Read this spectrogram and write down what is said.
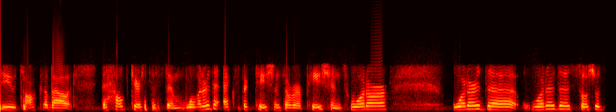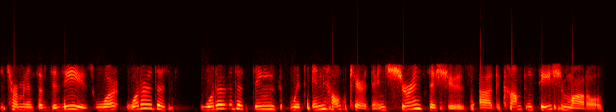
to talk about the healthcare system. What are the expectations of our patients? What are what are the what are the social determinants of disease? What what are the what are the things within healthcare, the insurance issues, uh, the compensation models,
